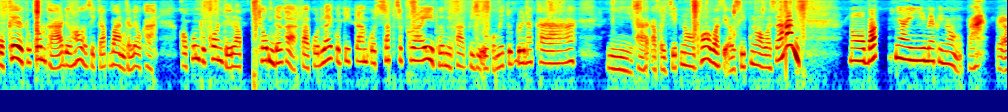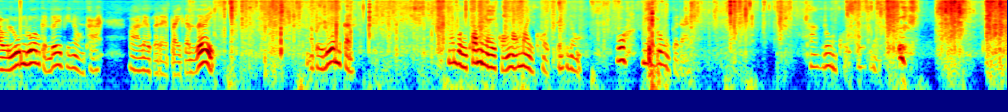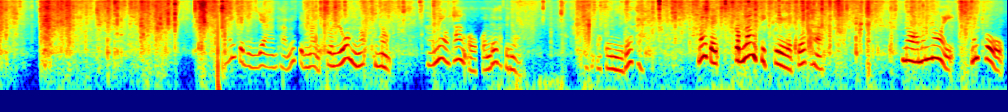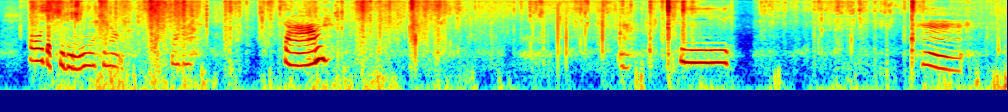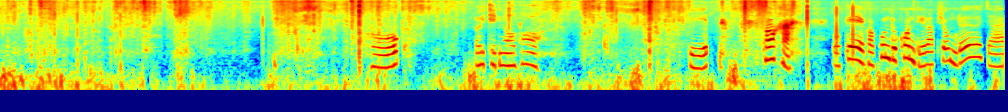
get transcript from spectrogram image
โอเค ทุกคนค่ะ เดี๋ยวเราก็สิกลับบ้านกันแล้วค่ะ ขอบคุณทุกคนที่รับชมเด้อค่ะ ฝากกดไลค์กดติดตามกด Subscribe เพื่อไม่พลาดวิดีโอของแม่ตุ๊กด้วยนะคะ นี่ค่ะ เอาไปเจ็ดนอพ่อว่าสิเอาสิบนอว่าซ่านนอบักใหญ่แม่พี่น้องไปไปเอาร่วมๆกันเลยพี่น้องค่ะ ว่าแล้วก็ได้ไปกันเลย เอาไปร่วมกันมาเบิ่งความใหญ่ของน้องใหม่ขอดเด้อพี่น้อง โอ้นี่ลงก็ได้ ทางลงขดเด้อพี่น้องอึ๊ะมันก็ดียางค่ะ มันเป็นใหม่ส่วนร่วมเนาะพี่น้อง หาแนวทางออกก่อนเด้อค่ะพี่น้องออกไปนี่เด้อค่ะ มันก็กำลังสิเกิดเด้อค่ะนอมันหน่อย มันโผล่โผล่จากขี้ดินนี่ไหมพี่น้องนะคะสามอะ สี่ห้าหกเอ้ยเจ็ดนอพ่อเจ็ดพ่อค่ะ โอเค ขอบคุณทุกคนที่รับชมเด้อจ้า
